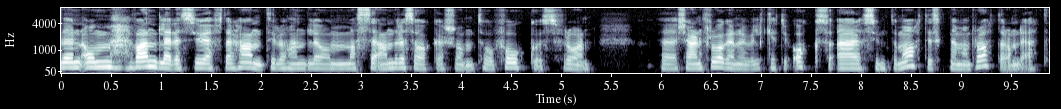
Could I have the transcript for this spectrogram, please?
den omvandlades ju efterhand till att handla om massa andra saker som tog fokus från eh, kärnfrågan, vilket ju också är symptomatiskt när man pratar om det. Att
